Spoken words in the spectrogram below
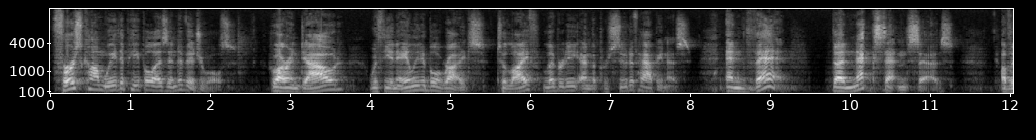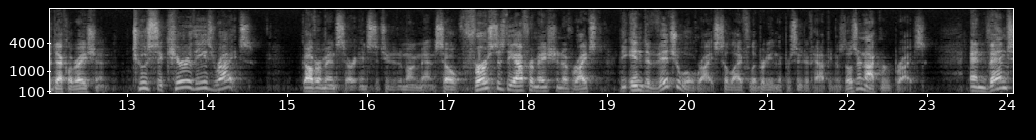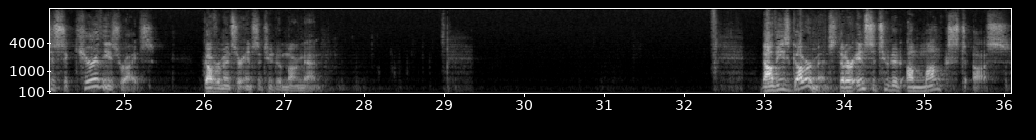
First come we the people as individuals, who are endowed with the inalienable rights to life, liberty, and the pursuit of happiness. And then the next sentence says of the Declaration to secure these rights, governments are instituted among men. So, first is the affirmation of rights, the individual rights to life, liberty, and the pursuit of happiness. Those are not group rights. And then to secure these rights, governments are instituted among men. Now, these governments that are instituted amongst us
